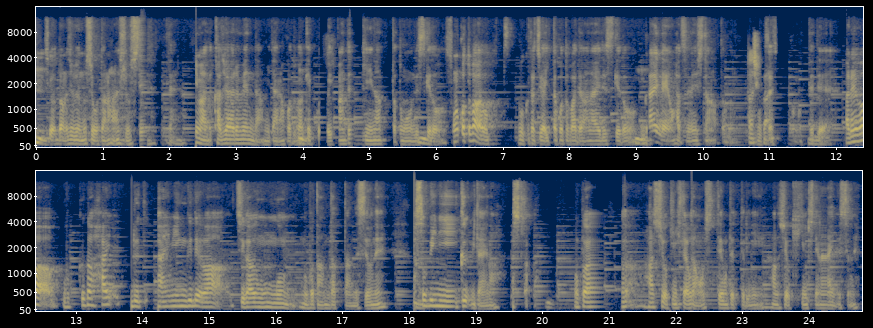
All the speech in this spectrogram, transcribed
仕事の自分の仕事の話をしてみたいな。今カジュアル面談みたいな言葉が結構一般的になったと思うんですけど、その言葉は僕たちが言った言葉ではないですけど、うん。概念を発明したのは多分確かに。僕たちと思ってて、あれは僕が入るタイミングでは違う文言のボタンだったんですよね。遊びに行くみたいな。僕は話を聞きに来たボタンを押してモテットリに話を聞きに来てないんですよね。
